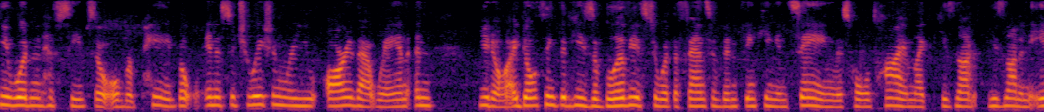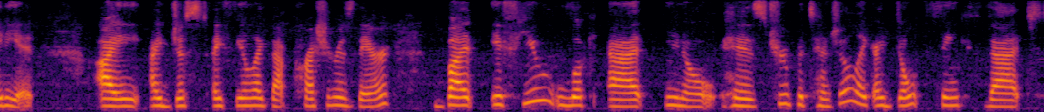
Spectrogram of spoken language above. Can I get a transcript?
he wouldn't have seemed so overpaid. But in a situation where you are that way, and, and you know, I don't think that he's oblivious to what the fans have been thinking and saying this whole time. Like he's not he's not an idiot. I I just I feel like that pressure is there. But if you look at, you know, his true potential, like I don't think that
